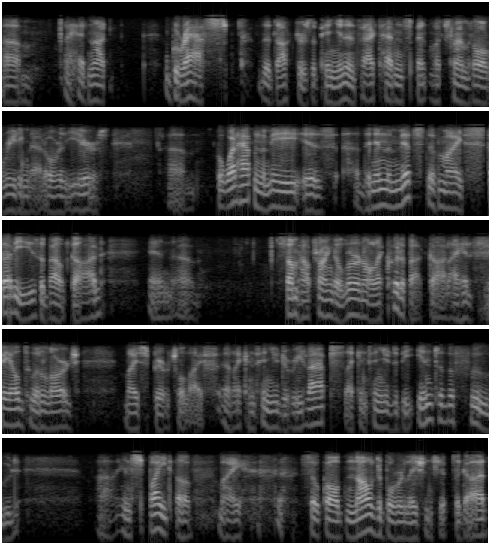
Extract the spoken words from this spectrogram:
Um, I had not grasped the doctor's opinion. In fact, hadn't spent much time at all reading that over the years. Um, but what happened to me is uh, that in the midst of my studies about God and um, somehow trying to learn all I could about God, I had failed to enlarge my spiritual life. And I continued to relapse. I continued to be into the food uh, in spite of my so called knowledgeable relationship to God.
